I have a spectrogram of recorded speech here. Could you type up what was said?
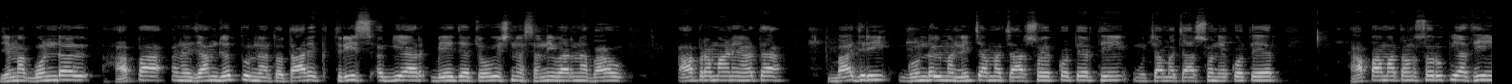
જેમાં ગોંડલ, હાપા અને જામજોધપુરના તો તારીખ ત્રીસ અગિયાર બે હજાર ચોવીસના શનિવારના ભાવ આ પ્રમાણે હતા. બાજરી ગોંડલમાં નીચામાં ચારસો એકોતેરથી ઊંચામાં ચારસો ને એકોતેર, હાપામાં ત્રણસો રૂપિયાથી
